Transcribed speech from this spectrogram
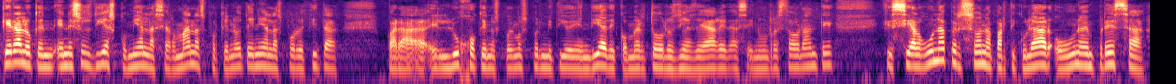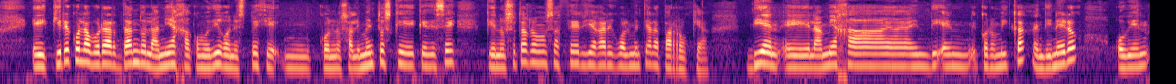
que era lo que en, en esos días comían las hermanas, porque no tenían las pobrecitas para el lujo que nos podemos permitir hoy en día de comer todos los días de águedas en un restaurante, que si alguna persona particular o una empresa eh, quiere colaborar dando la miaja, como digo, en especie, mm, con los alimentos que, desee, que nosotros vamos a hacer llegar igualmente a la parroquia. Bien eh, la miaja en económica, en dinero, o bien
